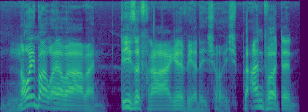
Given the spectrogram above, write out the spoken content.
Neubau erwerben. Diese Frage werde ich euch beantworten.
